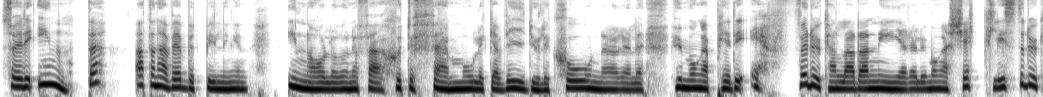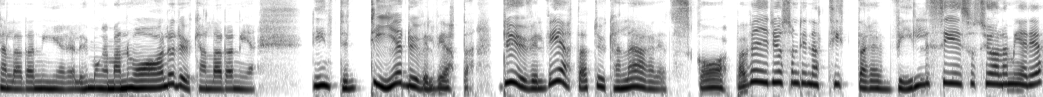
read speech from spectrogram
så är det inte att den här webbutbildningen innehåller ungefär 75 olika videolektioner eller hur många pdf du kan ladda ner eller hur många checklistor du kan ladda ner eller hur många manualer du kan ladda ner. Det är inte det du vill veta. Du vill veta att du kan lära dig att skapa videos som dina tittare vill se i sociala medier.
